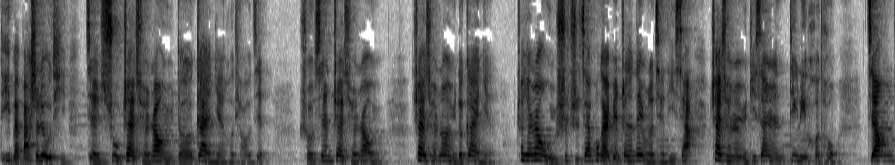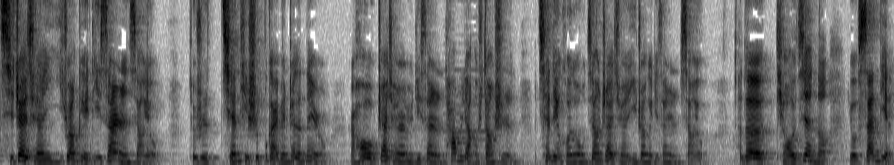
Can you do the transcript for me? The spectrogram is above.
第一百八十六题，简述债权让与的概念和条件。首先，债权让与，债权让与的概念，债权让与是指在不改变债的内容的前提下，债权人与第三人订立合同，将其债权移转给第三人享有，就是前提是不改变债的内容。然后，债权人与第三人，他们两个是当事人，签订合同将债权移转给第三人享有。它的条件呢有三点。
